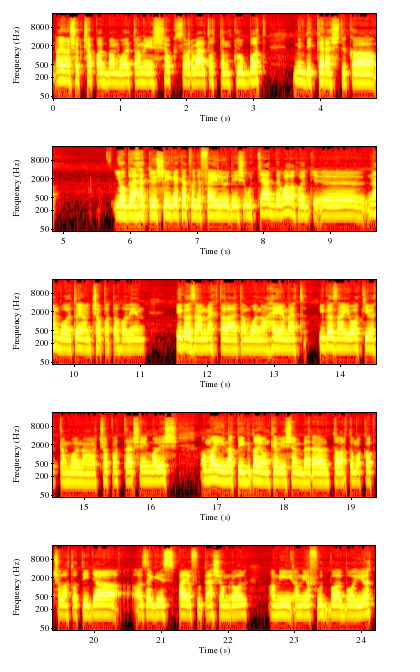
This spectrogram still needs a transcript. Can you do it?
nagyon sok csapatban voltam, és sokszor váltottam klubot, mindig kerestük a jobb lehetőségeket, vagy a fejlődés útját, de valahogy ö, nem volt olyan csapat, ahol én igazán megtaláltam volna a helyemet, igazán jól kijöttem volna a csapattársaimmal, és a mai napig nagyon kevés emberrel tartom a kapcsolatot így a, az egész pályafutásomról, ami, ami a futballból jött.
